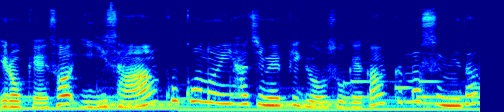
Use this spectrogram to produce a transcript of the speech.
이렇게 해서 이상 코코노이 하지메 피규어 소개가 끝났습니다.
